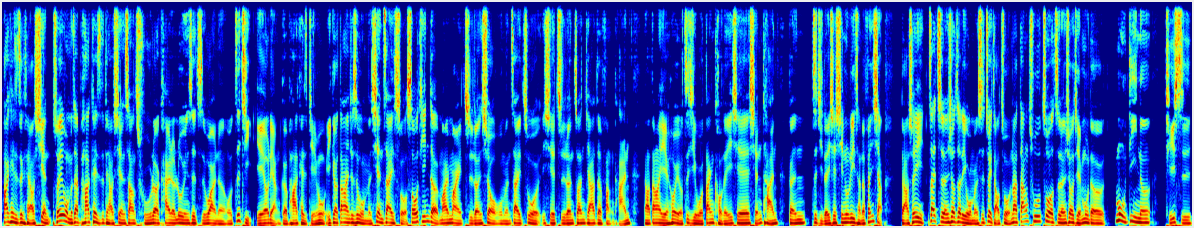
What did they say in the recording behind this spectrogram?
Podcast 这条线，所以我们在 Podcast 这条线上，除了开了录音室之外呢，我自己也有两个 Podcast 节目，一个当然就是我们现在所收听的 My My 职人秀，我们在做一些职人专家的访谈，然后当然也会有自己我单口的一些闲谈跟。自己的一些心路历程的分享，对啊，所以在职人秀这里，我们是最早做。那当初做职人秀节目的目的呢，其实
